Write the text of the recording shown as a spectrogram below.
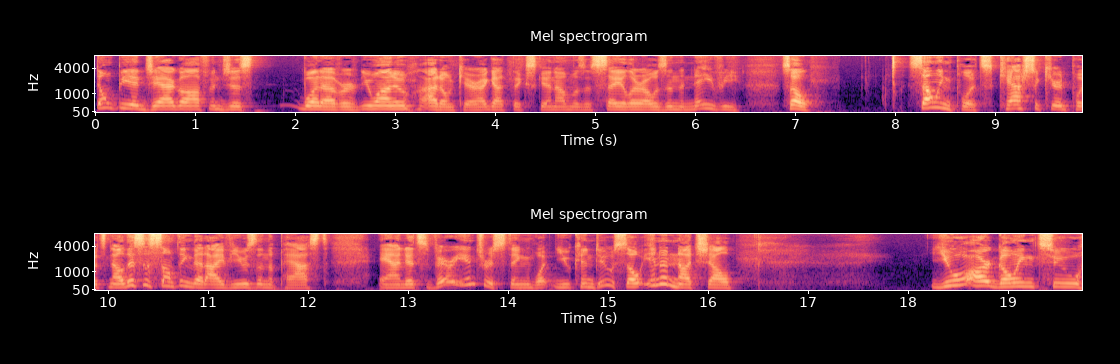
Don't be a jagoff and just whatever. You want to? I don't care. I got thick skin. I was a sailor. I was in the navy so selling puts cash secured puts. Now this is something that i've used in the past and it's very interesting what you can do. So in a nutshell you are going to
